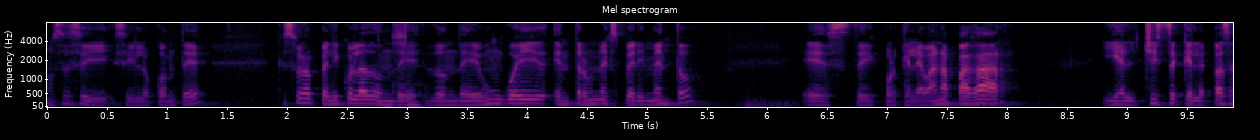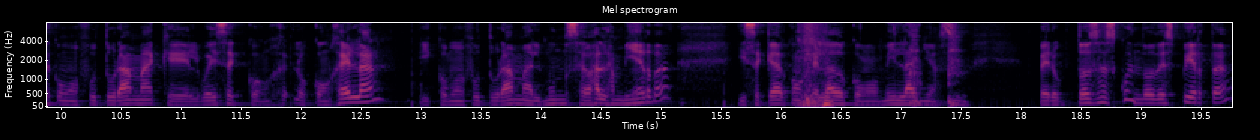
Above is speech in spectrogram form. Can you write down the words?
No sé si, si lo conté. Que es una película donde, Sí. donde un güey entra a un experimento. Este, porque le van a pagar. Y el chiste que le pasa como Futurama, que el güey se lo congelan. Y como en Futurama el mundo se va a la mierda. Y se queda congelado como mil años. Pero entonces cuando despierta,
